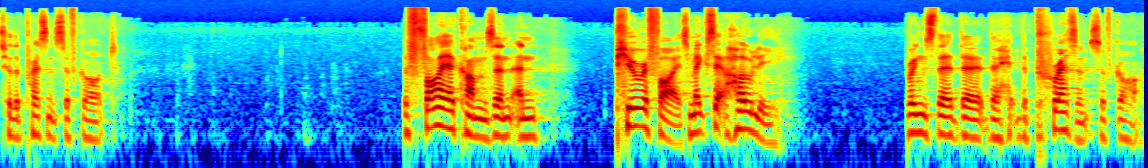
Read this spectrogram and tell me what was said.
to the presence of God. The fire comes and, and purifies, makes it holy, brings the, the, the, the presence of God.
